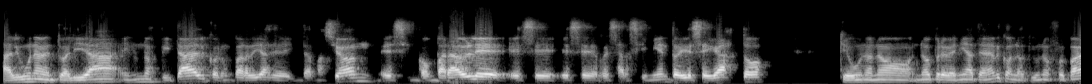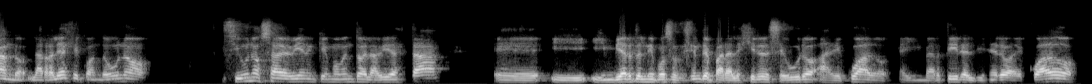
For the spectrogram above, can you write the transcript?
alguna eventualidad en un hospital con un par de días de internación, es incomparable ese, ese resarcimiento y ese gasto que uno no, no prevenía tener con lo que uno fue pagando. La realidad es que cuando uno si uno sabe bien en qué momento de la vida está eh, y, invierte el tiempo suficiente para elegir el seguro adecuado e invertir el dinero adecuado,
